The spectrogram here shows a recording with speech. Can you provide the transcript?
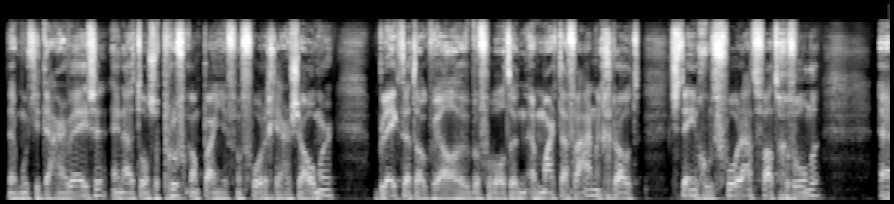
dan moet je daar wezen. En uit onze proefcampagne van vorig jaar zomer bleek dat ook wel. We hebben bijvoorbeeld een, een Martavaan, een groot steengoed voorraadvat gevonden. Uh,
